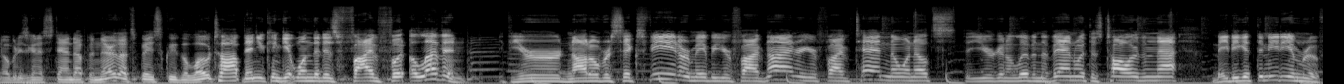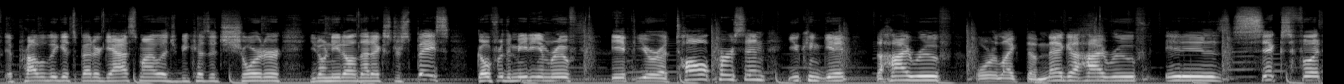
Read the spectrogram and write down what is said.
Nobody's gonna stand up in there. That's basically the low top. Then you can get one that is five foot 11. If you're not over six feet, or maybe you're five nine or you're 5'10", no one else that you're gonna live in the van with is taller than that, maybe get the medium roof. It probably gets better gas mileage because it's shorter. You don't need all that extra space. Go for the medium roof. If you're a tall person, you can get the high roof or like the mega high roof. It is six foot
